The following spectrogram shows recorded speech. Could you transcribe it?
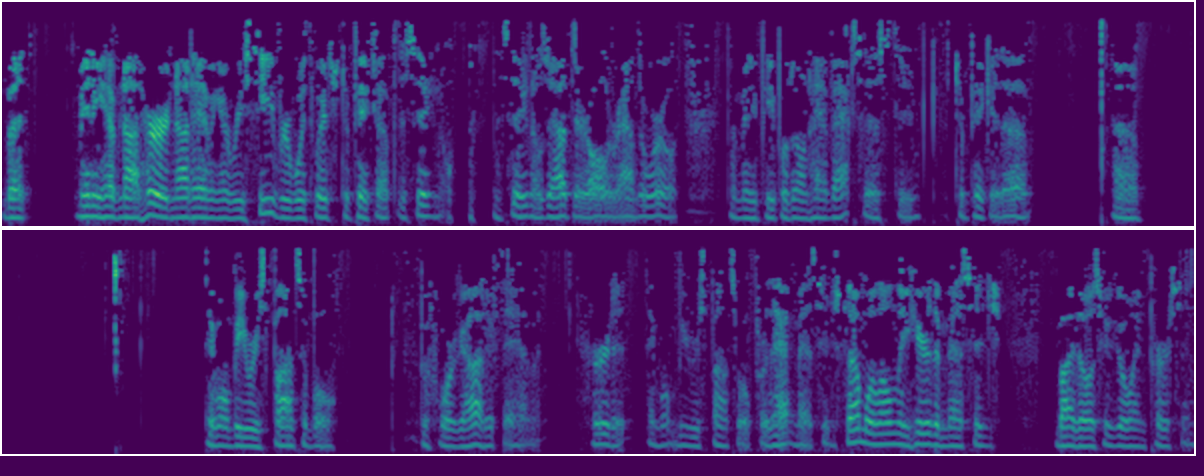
But many have not heard, not having a receiver with which to pick up the signal. the signal's out there all around the world, but many people don't have access to, to pick it up. Uh, they won't be responsible before God if they haven't heard it. They won't be responsible for that message. Some will only hear the message by those who go in person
